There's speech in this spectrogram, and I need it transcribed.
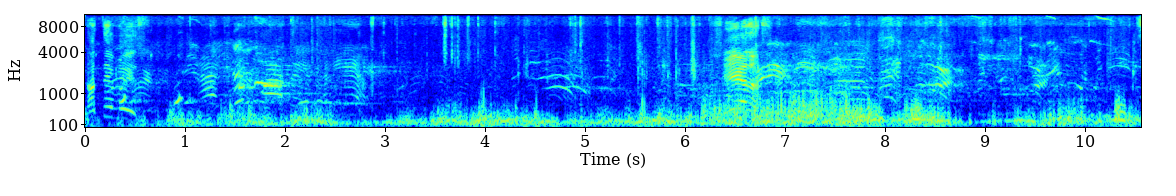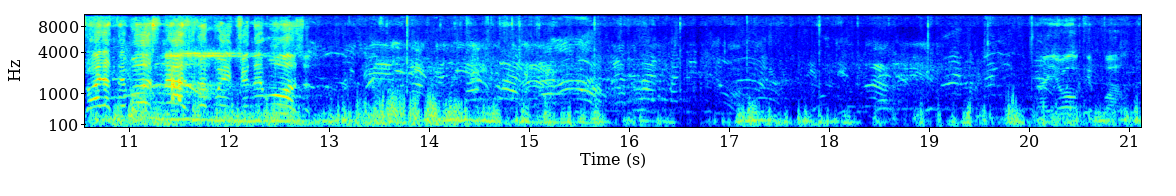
На ти вис. Ще раз. Саня, ти можеш м'яч забити чи не можеш? Да елки-палки.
